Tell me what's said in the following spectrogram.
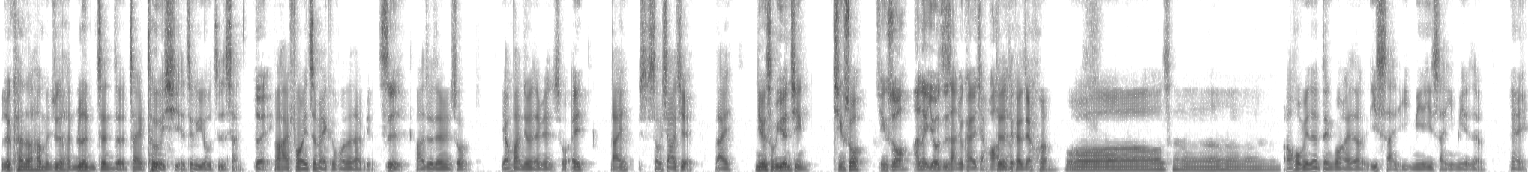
我就看到他们就是很认真的在特写这个油纸伞，对，然后还放一支麦克风在那边，是，然后就在那边说，杨凡就在那边说，哎，来，什么小姐，来，你有什么冤情，请说，请说，啊，那个油纸伞就开始讲话，对，就开始讲话，我操，然后后面的灯光还这样一闪一灭，一闪一灭这样，哎，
